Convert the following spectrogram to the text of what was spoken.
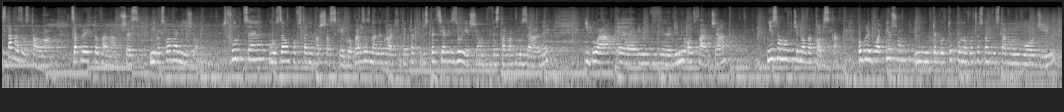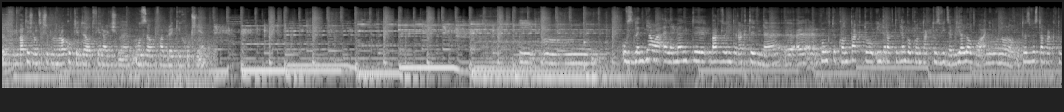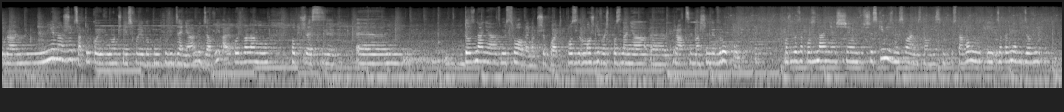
Wystawa została zaprojektowana przez Mirosława Lizio, twórcę Muzeum Powstania Warszawskiego, bardzo znanego architekta, który specjalizuje się w wystawach muzealnych i była w dniu otwarcia niesamowicie nowatorska. W ogóle była pierwszą mm, tego typu nowoczesną wystawą w Łodzi w 2007 roku, kiedy otwieraliśmy Muzeum Fabryki Hucznie. I mm, uwzględniała elementy bardzo interaktywne, e, e, punkty kontaktu, interaktywnego kontaktu z widzem, dialogu, a nie monologu. To jest wystawa, która nie narzuca tylko i wyłącznie swojego punktu widzenia widzowi, ale pozwala mu poprzez em, doznania zmysłowe, na przykład pozn- możliwość poznania e, pracy maszyny w ruchu, możliwość zapoznania się wszystkimi zmysłami z tą wystawą i zapewnia widzowi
